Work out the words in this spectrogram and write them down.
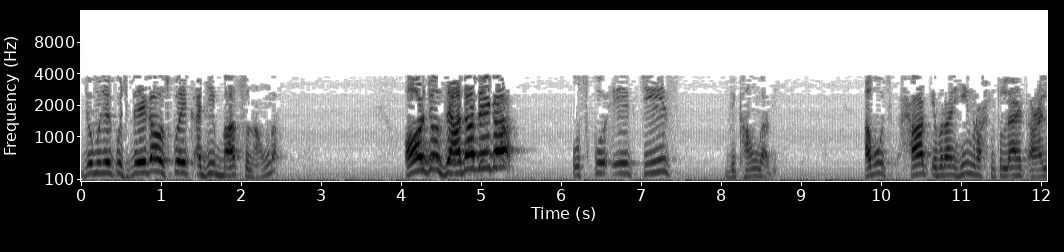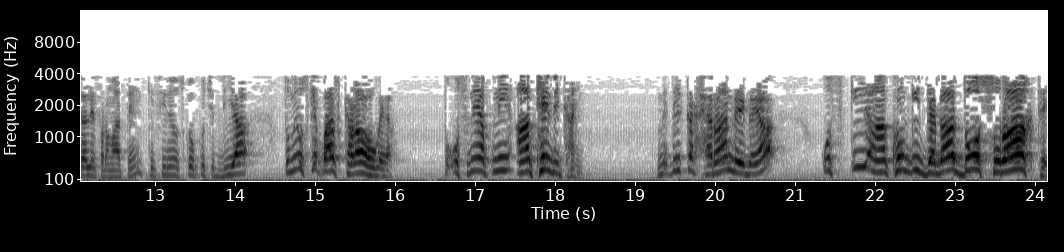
جو مجھے کچھ دے گا اس کو ایک عجیب بات سناؤں گا۔ اور جو زیادہ دے گا، اس کو ایک چیز دکھاؤں گا بھی۔ ابو حاق ابراہیم رحمت اللہ تعالی علیہ فرماتے ہیں، کسی نے اس کو کچھ دیا تو میں اس کے پاس کھڑا ہو گیا، تو اس نے اپنی آنکھیں دکھائیں۔ میں دیکھ کر حیران رہ گیا، اس کی آنکھوں کی جگہ دو سوراخ تھے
